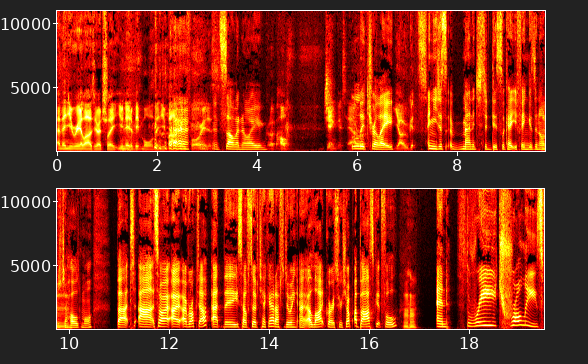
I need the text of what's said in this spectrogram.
And then you realise you're actually you need a bit more than you bargained for. You It's so annoying. got a whole Jenga tower. Literally. Yogurts. and you just manage to dislocate your fingers in order to hold more. But uh, so I, I, I rocked up at the self serve checkout after doing a, a light grocery shop, a basket full and three trolleys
